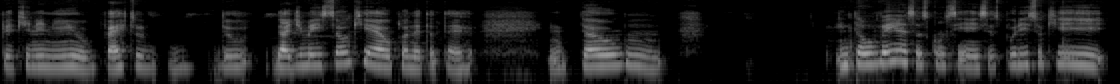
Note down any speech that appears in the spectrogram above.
pequenininho, perto do, da dimensão que é o planeta Terra. Então, então vem essas consciências, por isso que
